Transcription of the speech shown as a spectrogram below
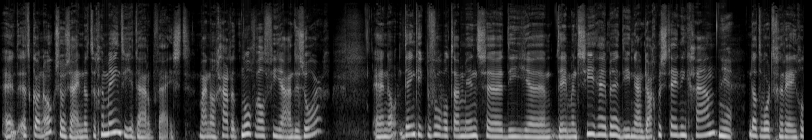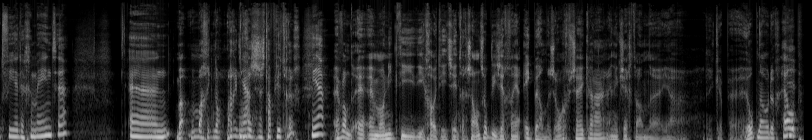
Het, het kan ook zo zijn dat de gemeente je daarop wijst. Maar dan gaat het nog wel via de zorg. En dan denk ik bijvoorbeeld aan mensen die uh, dementie hebben, die naar dagbesteding gaan. Ja. Dat wordt geregeld via de gemeente. Uh, mag ik nog, mag ik nog ja. eens een stapje terug? Ja. Eh, want uh, Monique die, die gooit iets interessants op. Die zegt van ja, ik bel mijn zorgverzekeraar. En ik zeg dan uh, ja, ik heb hulp nodig. Help.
